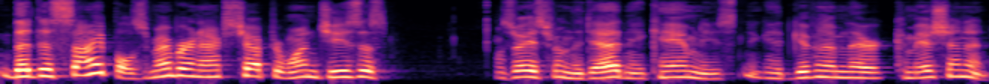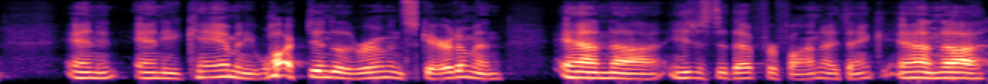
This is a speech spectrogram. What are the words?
The disciples, remember in Acts chapter 1, Jesus was raised from the dead and he came and he had given them their commission and, and, and he came and he walked into the room and scared them and, and uh, he just did that for fun, I think. And, uh,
